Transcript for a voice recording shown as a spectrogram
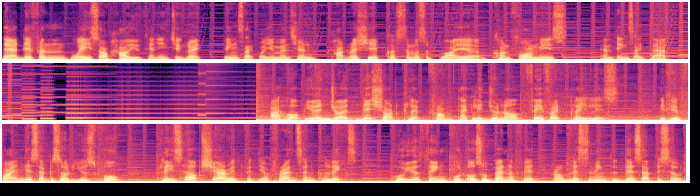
There are different ways of how you can integrate things like what you mentioned, partnership, customer supplier, conformist, and things like that. I hope you enjoyed this short clip from TechLead Journal favorite playlist. If you find this episode useful, please help share it with your friends and colleagues who you think would also benefit from listening to this episode.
